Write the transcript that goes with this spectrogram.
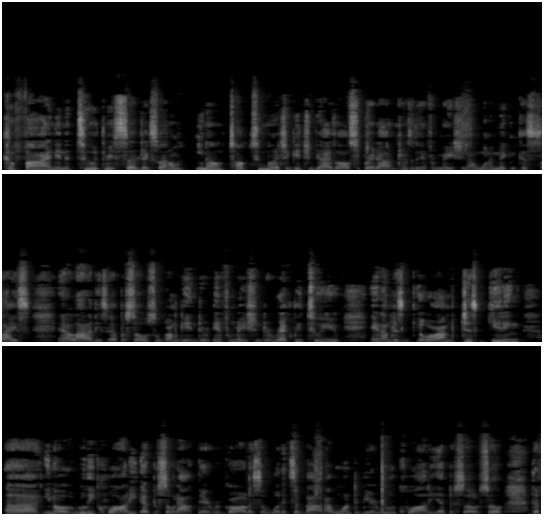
confined into two or three subjects so I don't, you know, talk too much and get you guys all spread out in terms of the information. I want to make it concise in a lot of these episodes so I'm getting the information directly to you and I'm just or I'm just getting uh, you know, a really quality episode out there regardless of what it's about. I want it to be a real quality episode. So the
